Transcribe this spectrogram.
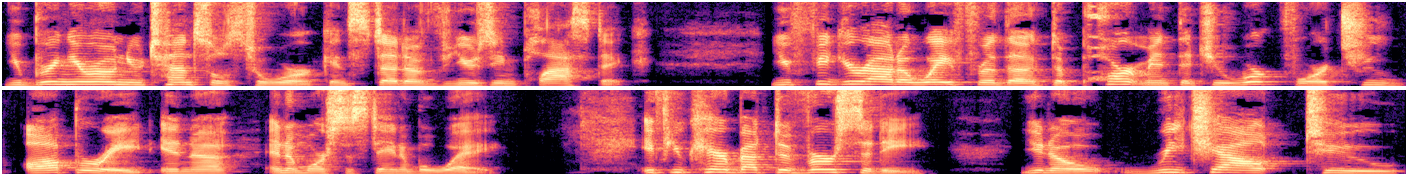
You bring your own utensils to work instead of using plastic you figure out a way for the department that you work for to operate in a in a more sustainable way. If you care about diversity you know reach out to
